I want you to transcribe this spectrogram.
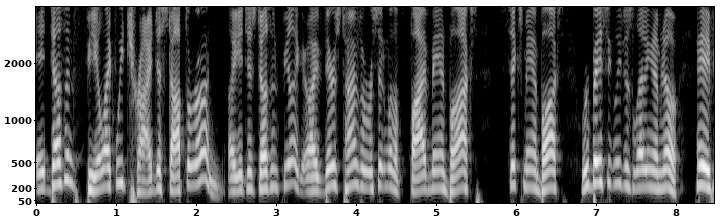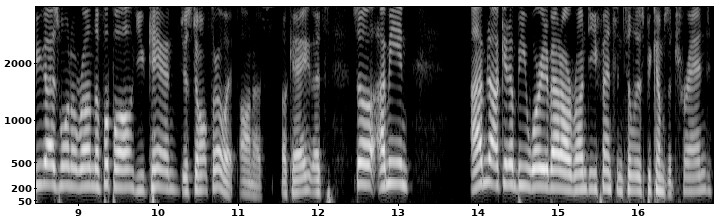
it doesn't feel like we tried to stop the run. Like it just doesn't feel like, like there's times where we're sitting with a five man box, six man box. We're basically just letting them know, hey, if you guys want to run the football, you can. Just don't throw it on us. Okay, that's so. I mean, I'm not going to be worried about our run defense until this becomes a trend,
